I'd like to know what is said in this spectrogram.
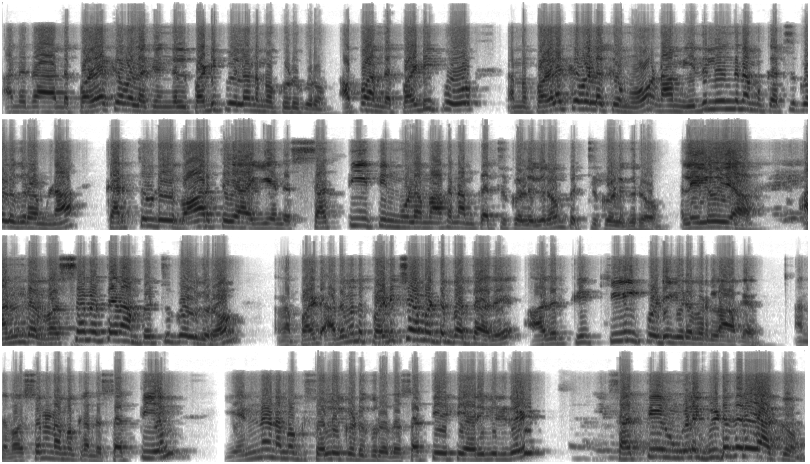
அந்த அந்த பழக்க வழக்கங்கள் படிப்பு எல்லாம் நம்ம கொடுக்கிறோம். அப்போ அந்த படிப்போ நம்ம பழக்க வழக்கமோ நாம் எதிலிருந்து நம்ம கற்றுக்கொள்கிறோம்னா கர்த்தருடைய வார்த்தையாகிய அந்த சத்தியத்தின் மூலமாக நாம் கற்றுக்கொள்கிறோம் பெற்றுக்கொள்கிறோம். இல்லையா அந்த வசனத்தை நாம் பெற்றுக்கொள்கிறோம். ஆனா அதை வந்து படிச்சா மட்டும் பத்தாது. அதற்கு கீழ்ப்படுகிறவர்களாக. அந்த வசனம் நமக்கு அந்த சத்தியம் என்ன நமக்கு சொல்லிக் கொடுக்கிறதோ சத்தியத்தை அறிவீர்கள். சத்தியம் உங்களை விடுதலையாக்கும்.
